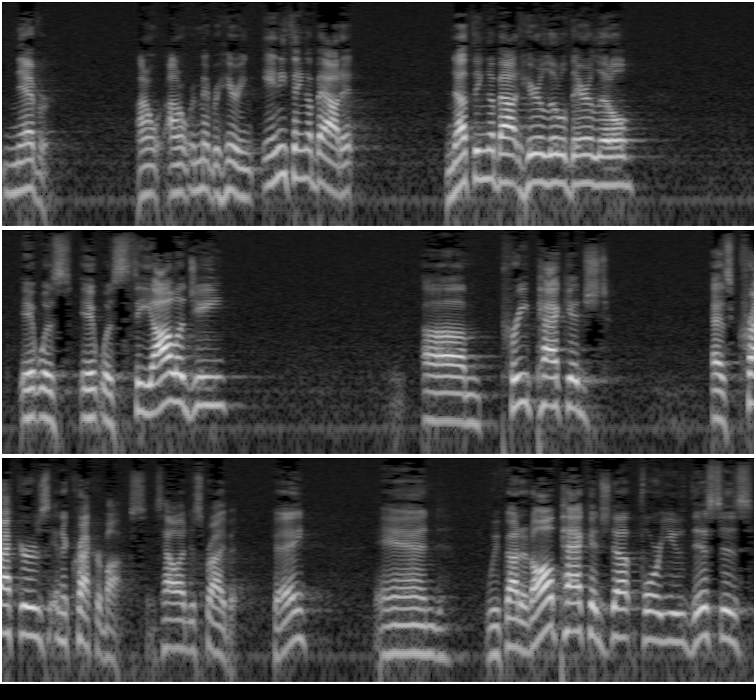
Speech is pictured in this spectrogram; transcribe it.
Never. I don't, I don't remember hearing anything about it. Nothing about here a little, there a little. It was, it was theology um, prepackaged as crackers in a cracker box, is how I describe it. Okay? And we've got it all packaged up for you. This is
